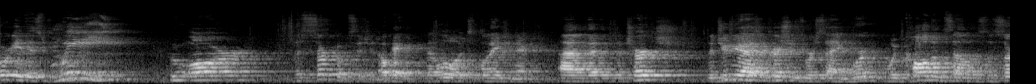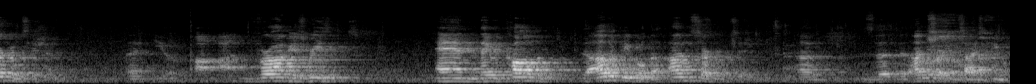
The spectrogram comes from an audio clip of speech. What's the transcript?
for it is we who are the circumcision. Okay, a little explanation there. Uh, the, the church, the Judaizing Christians were saying, would call themselves the circumcision uh, you know, uh, uh, for obvious reasons. And they would call the, the other people the uncircumcision, uh, the, the uncircumcised people.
